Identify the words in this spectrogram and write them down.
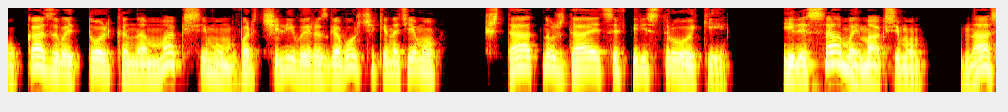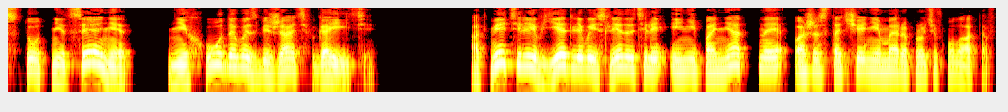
указывает только на максимум ворчаливые разговорчики на тему штат нуждается в перестройке, или самый максимум, нас тут не ценят, не худо бы сбежать в Гаити. Отметили въедливые исследователи и непонятное ожесточение мэра против мулатов.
